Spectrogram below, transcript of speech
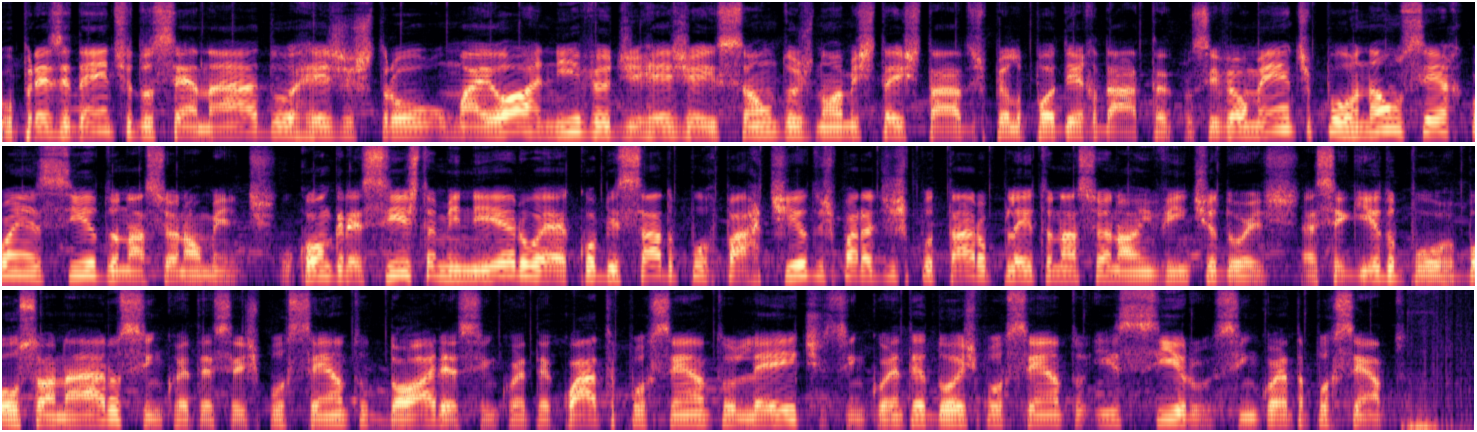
O presidente do Senado registrou o maior nível de rejeição dos nomes testados pelo Poder Data, possivelmente por não ser conhecido nacionalmente. O congressista mineiro é cobiçado por partidos para disputar o pleito nacional em 22. É seguido por Bolsonaro, 56%, Dória, 54%, Leite, 52% e Ciro, 50%.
